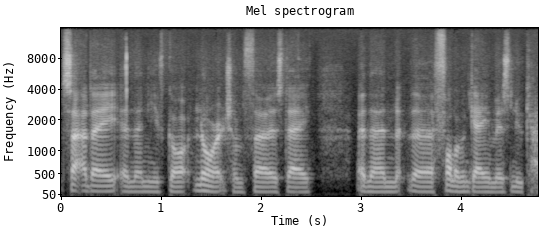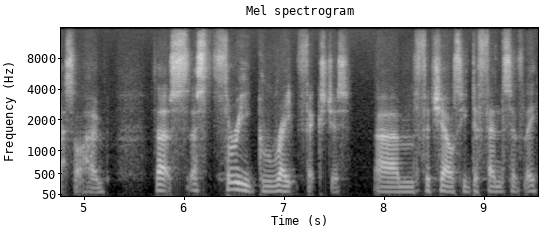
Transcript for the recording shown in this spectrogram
Saturday, and then you've got Norwich on Thursday, and then the following game is Newcastle at home. That's that's three great fixtures um, for Chelsea defensively.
